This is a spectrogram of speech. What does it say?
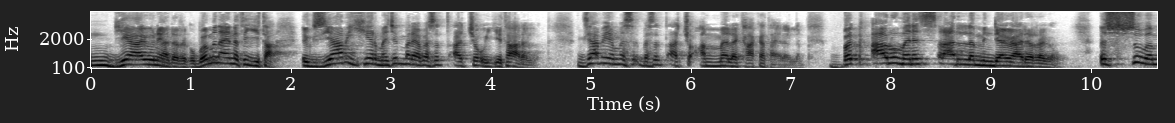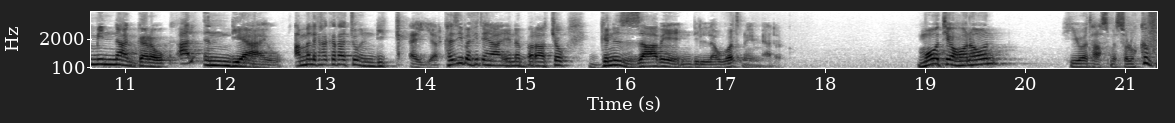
እንዲያዩን ያደረገው። በምን አይነት እይታ? እግዚአብሔር መጀመሪያ በሰጣቸው እይታ አይደለም። እግዚአብሔር በሰጣቸው አመለካከት አይደለም። በቃሉ መነፅር አይደለም እንዲያዩ ያደረገው። እሱ በሚናገረው ቃል እንዲያዩ አመለካከታቸው እንዲቀየር ከዚህ በፊት የነበራቸው ግንዛቤ እንዲለወጥ ነው የሚያደርገው። ሞት የሆነውን ህይወት አስመስሎ ክፉ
